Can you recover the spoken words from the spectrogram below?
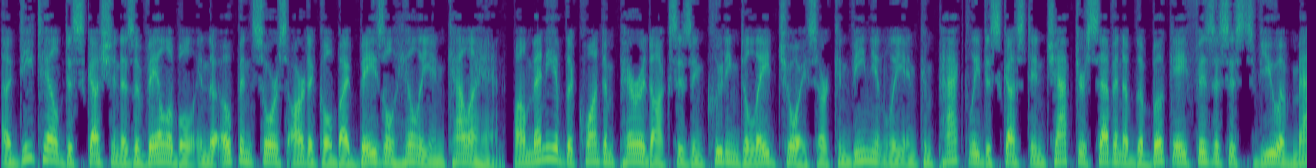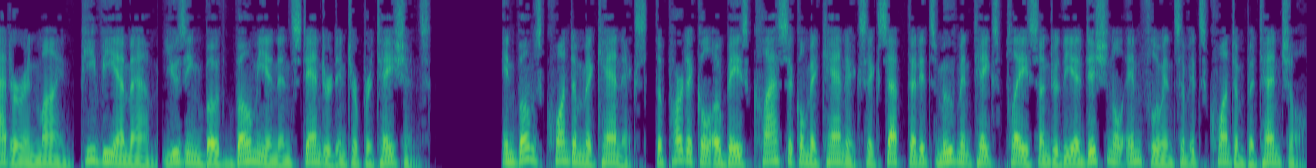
A detailed discussion is available in the open-source article by Basil Hiley and Callaghan, while many of the quantum paradoxes including delayed choice are conveniently and compactly discussed in Chapter 7 of the book A Physicist's View of Matter and Mind using both Bohmian and standard interpretations. In Bohm's quantum mechanics, the particle obeys classical mechanics except that its movement takes place under the additional influence of its quantum potential.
